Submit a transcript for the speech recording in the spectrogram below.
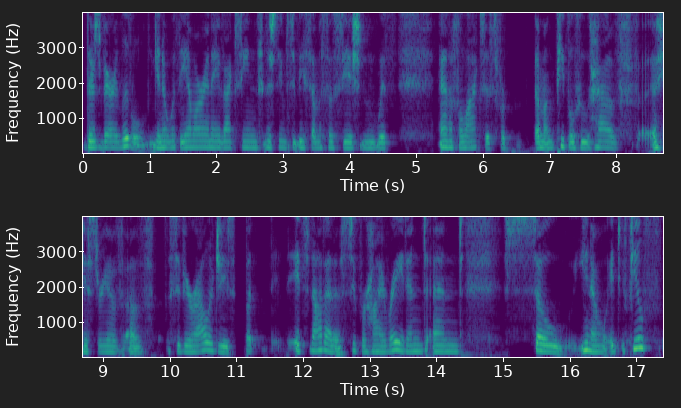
there's very little, you know, with the mRNA vaccines, there seems to be some association with anaphylaxis for among people who have a history of, of severe allergies, but it's not at a super high rate. And, and so, you know, it feels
